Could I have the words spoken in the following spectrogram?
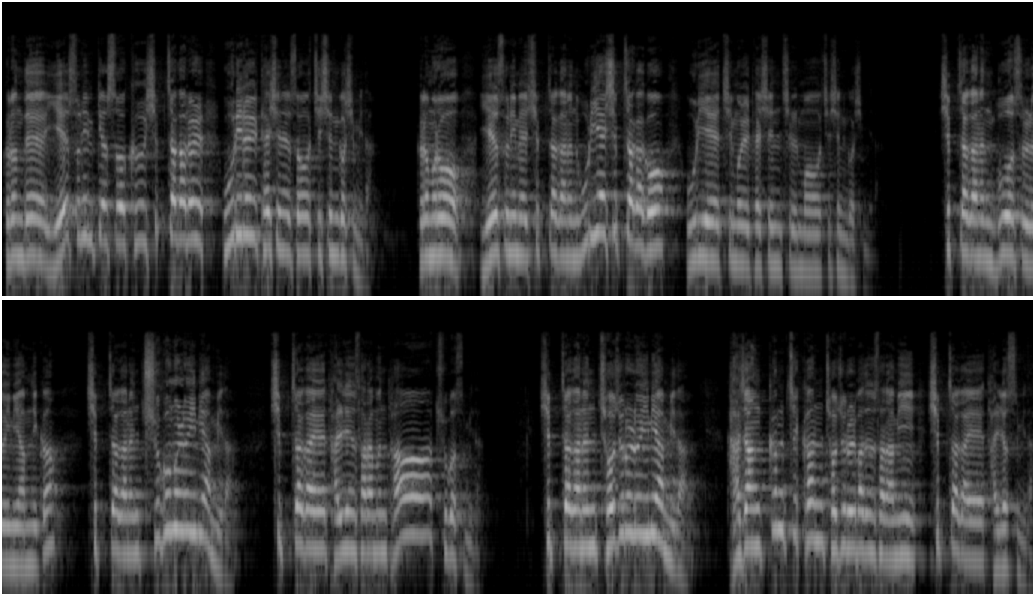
그런데 예수님께서 그 십자가를 우리를 대신해서 지신 것입니다. 그러므로 예수님의 십자가는 우리의 십자가고 우리의 짐을 대신 짊어지신 것입니다. 십자가는 무엇을 의미합니까? 십자가는 죽음을 의미합니다. 십자가에 달린 사람은 다 죽었습니다. 십자가는 저주를 의미합니다. 가장 끔찍한 저주를 받은 사람이 십자가에 달렸습니다.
